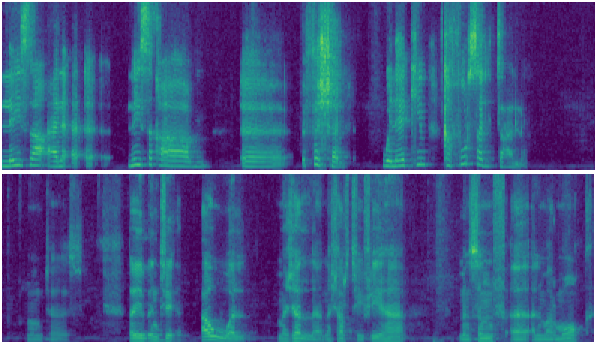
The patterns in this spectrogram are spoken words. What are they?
ليس على ليس كفشل ولكن كفرصة للتعلم ممتاز طيب أنت أول مجلة نشرتي فيها من صنف آه، المرموق آه،.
